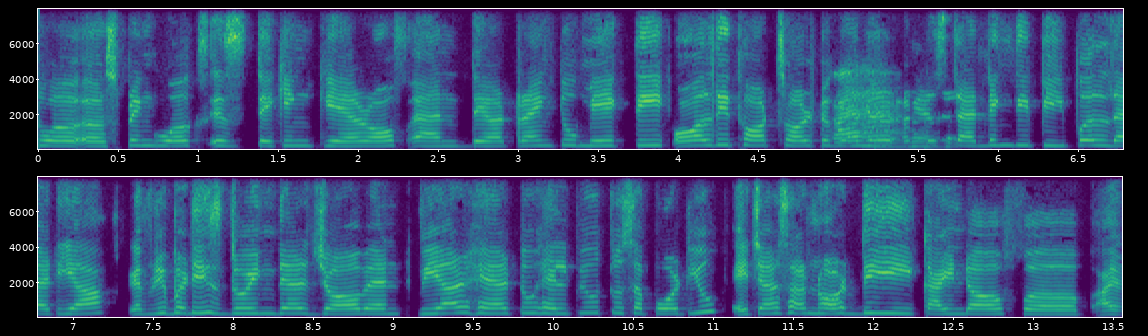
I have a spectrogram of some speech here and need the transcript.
uh, Springworks is taking care of. And they are trying to make the all the thoughts all together understanding the people that yeah everybody is doing their job and we are here to help you to support you. Hrs are not the kind of uh, i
